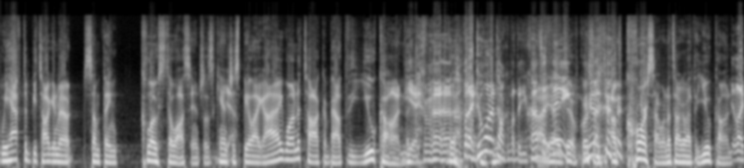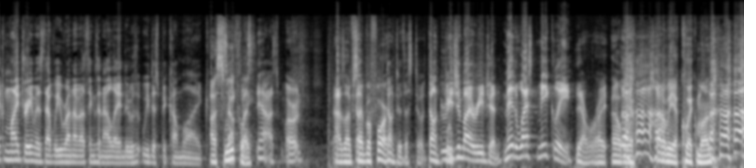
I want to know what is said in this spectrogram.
we have to be talking about something close to Los Angeles. It can't Yeah. just be like, I want to talk about the Yukon. Yeah, but I do want to talk about the Yukon. Uh, yeah, I do. Of course, I do. Of course, I want to talk about the Yukon. like my dream is that we run out of things in LA and we just become like A. Southwest- Yeah, or As I've said before. don't do this to it. Don't region by region. Midwest Meekly. Yeah, right. That'll be a, that'll be a quick month.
